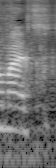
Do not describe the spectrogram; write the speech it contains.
So much.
